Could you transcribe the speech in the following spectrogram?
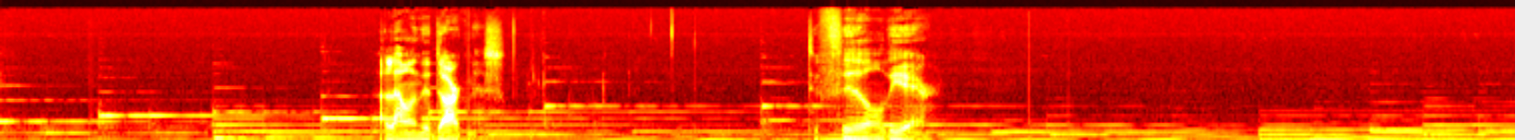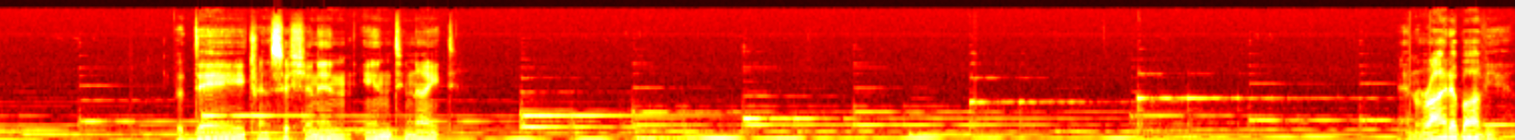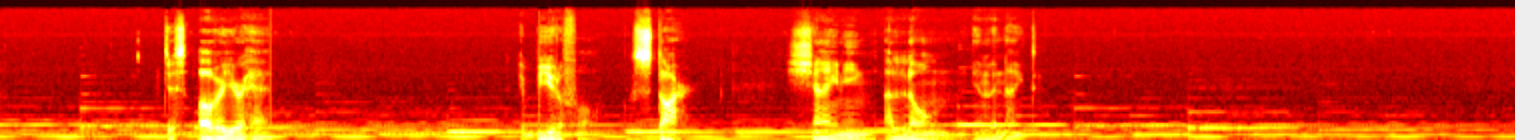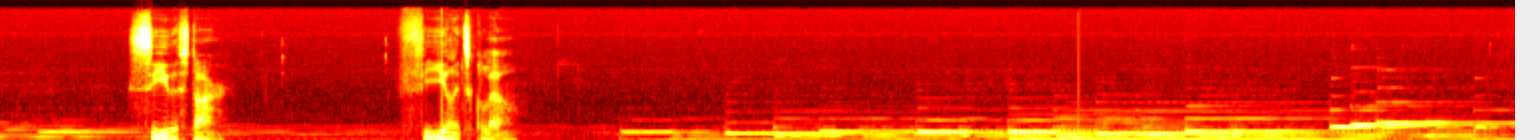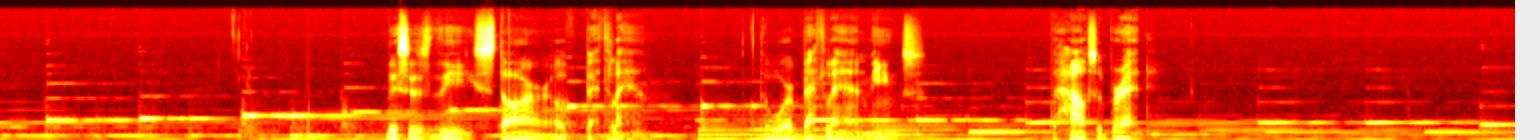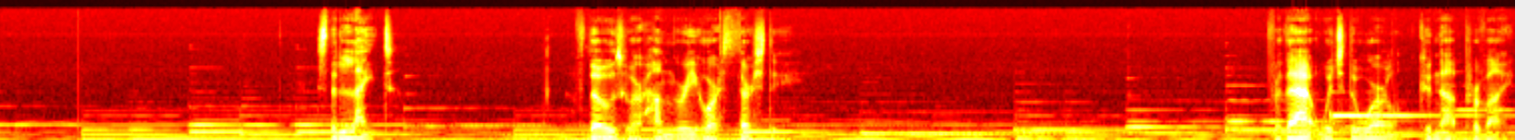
allowing the darkness to fill the air. Day transitioning into night. And right above you, just over your head, a beautiful star shining alone in the night. See the star. Feel its glow. This is the Star of Bethlehem. The word Bethlehem means the house of bread. The light of those who are hungry, who are thirsty. For that which the world could not provide.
